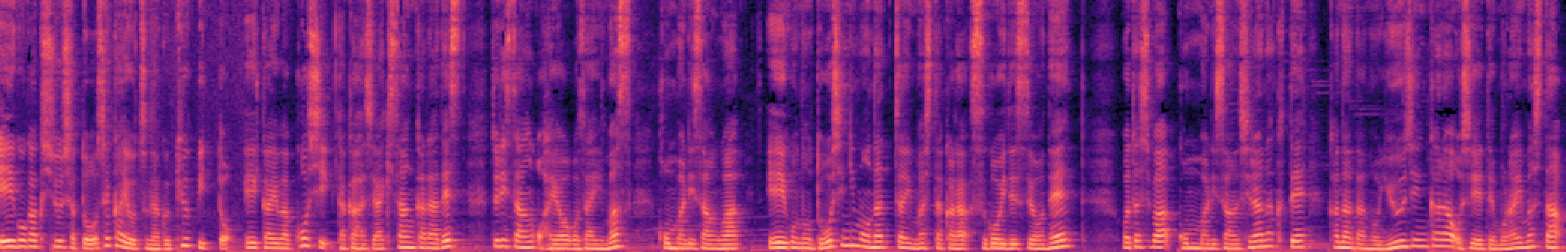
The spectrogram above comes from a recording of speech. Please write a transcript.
英語学習者と世界をつなぐキューピット英会話講師高橋明さんからです。樹里さんおはようございます。こんまりさんは英語の動詞にもなっちゃいましたからすごいですよね。私はこんまりさん知らなくてカナダの友人から教えてもらいました。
